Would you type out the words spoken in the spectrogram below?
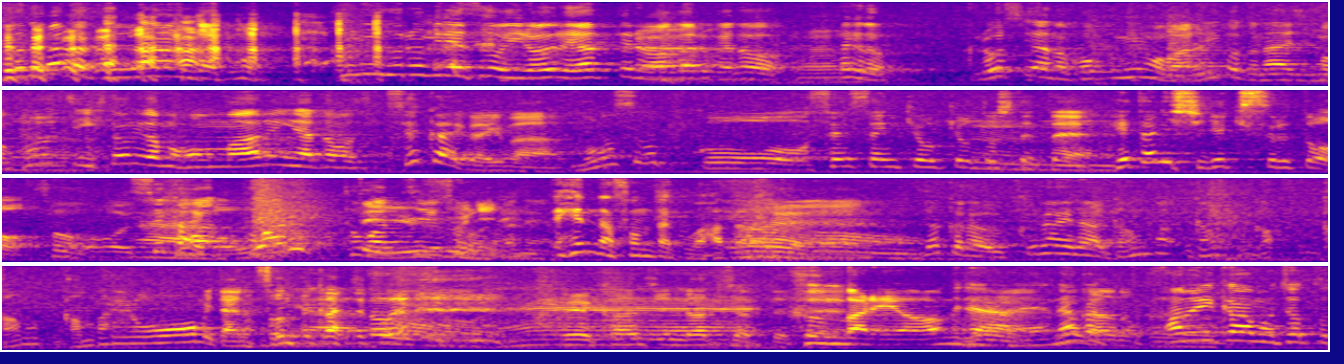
またこうなんかもう国ぐるみですごいいろいろやってるの分かるけど、だけどロシアの国民も悪いことないしもうプーチン一人がもうほんま悪いんやと思う世界が今ものすごくこう戦々恐々としてて、下手に刺激するとそう。世界が終わるっていうふうに、ね変な忖度は働く。ええ。だからウクライナ頑張頑張頑頑張れよーみたいなそんな感じのねええ感じになっちゃってて。踏ん張れよみたいな。ね。うんなんかアメリカはもうちょっと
